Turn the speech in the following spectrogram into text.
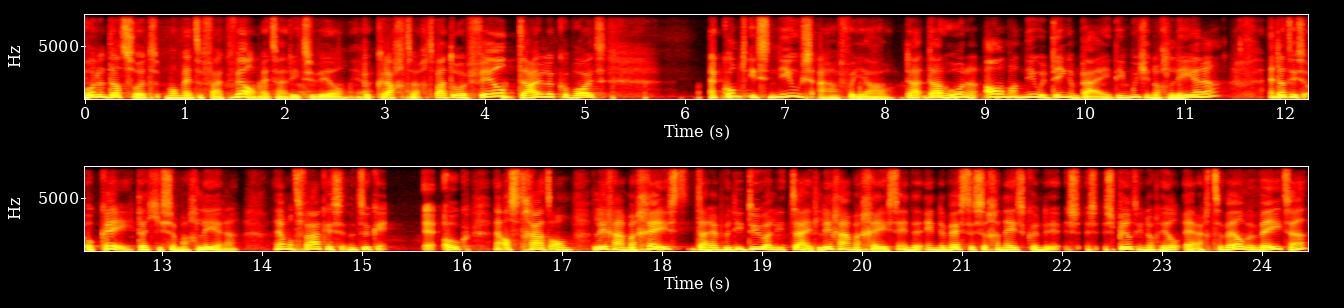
worden dat soort momenten vaak wel met een ritueel Ja. bekrachtigd. Waardoor veel duidelijker wordt. Er komt iets nieuws aan voor jou. Daar, daar horen allemaal nieuwe dingen bij. Die moet je nog leren. En dat is oké dat je ze mag leren. Hè, want vaak is het natuurlijk eh, ook hè, als het gaat om lichaam en geest, daar hebben we die dualiteit. Lichaam en geest. In de, in de westerse geneeskunde speelt die nog heel erg. Terwijl we weten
